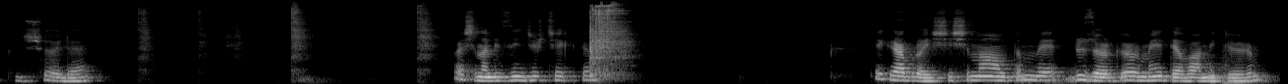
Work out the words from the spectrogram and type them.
Bakın şöyle başına bir zincir çektim tekrar burayı şişime aldım ve düz örgü örmeye devam ediyorum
